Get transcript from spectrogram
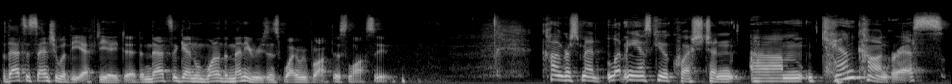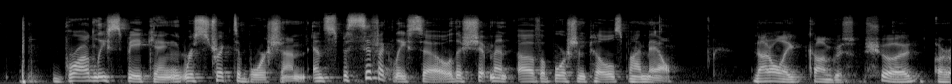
But that's essentially what the FDA did. And that's, again, one of the many reasons why we brought this lawsuit. Congressman, let me ask you a question. Um, can Congress broadly speaking, restrict abortion, and specifically so the shipment of abortion pills by mail? Not only Congress should, or,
